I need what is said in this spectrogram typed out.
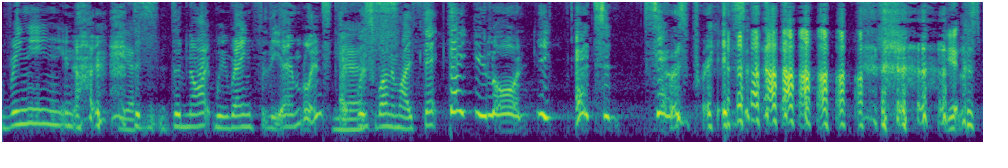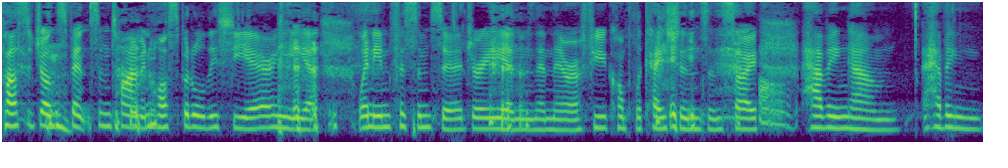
Ringing, you know, Yes. the, the night we rang for the ambulance, that was one of my th- thank you, Lord. He answered Sarah's prayers. Yeah, because Pastor John spent some time in hospital this year. He uh, went in for some surgery, and then there are a few complications. And so, having um, having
